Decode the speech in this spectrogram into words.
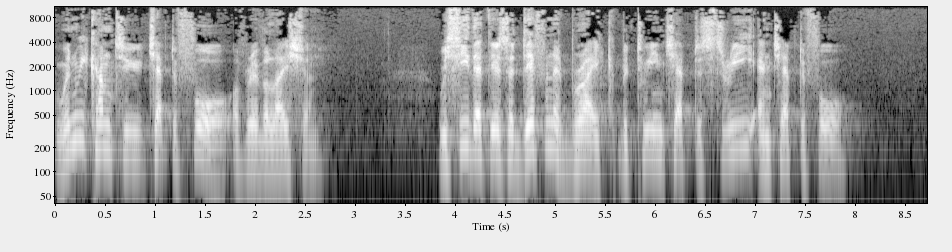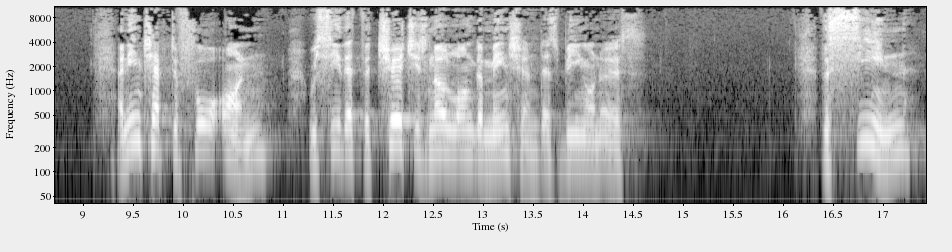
when we come to chapter 4 of Revelation, we see that there's a definite break between chapters 3 and chapter 4. And in chapter 4 on, we see that the church is no longer mentioned as being on earth. The scene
